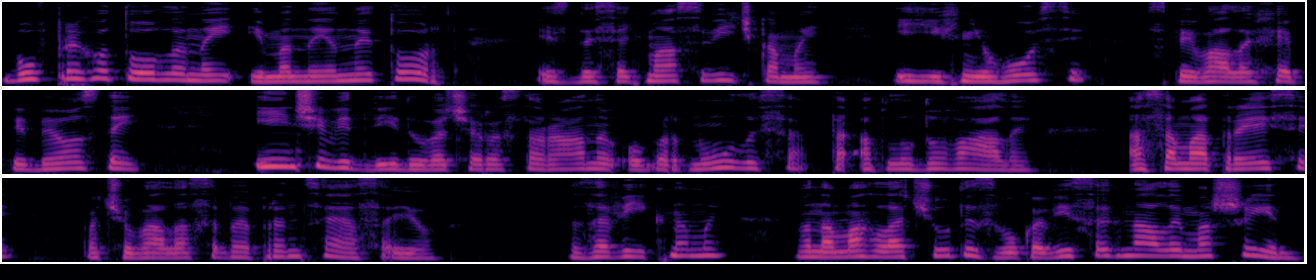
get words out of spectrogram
Був приготовлений іменинний торт із десятьма свічками, і їхні гості співали «Хеппі Бьоздей», інші відвідувачі ресторану обернулися та аплодували, а сама Трейсі почувала себе принцесою. За вікнами вона могла чути звукові сигнали машин,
